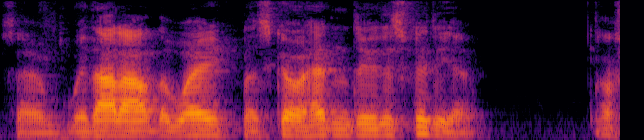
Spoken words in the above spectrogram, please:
So with that out of the way, let's go ahead and do this video. Oh,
